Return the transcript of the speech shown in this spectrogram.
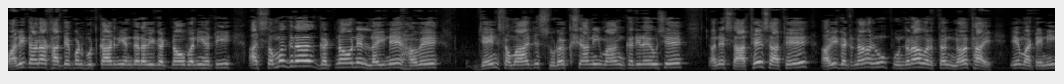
પાલીતાણા ખાતે પણ ભૂતકાળની અંદર આવી ઘટનાઓ બની હતી. આ સમગ્ર ઘટનાઓને લઈને હવે જૈન સમાજ સુરક્ષાની માંગ કરી રહ્યું છે અને સાથે સાથે આવી ઘટનાનું પુનરાવર્તન ન થાય એ માટેની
